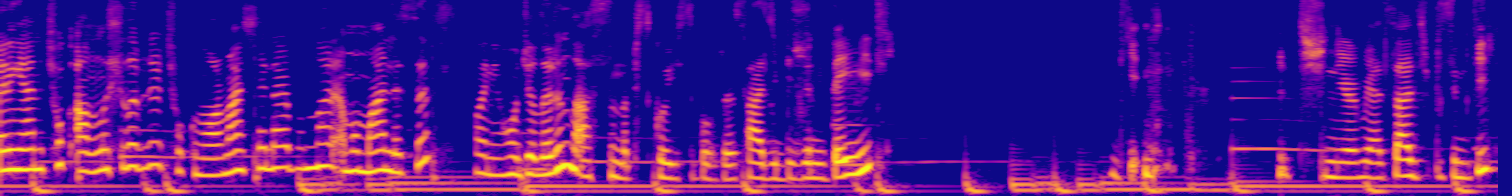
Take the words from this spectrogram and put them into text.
Hani yani çok anlaşılabilir, çok normal şeyler bunlar ama maalesef hani hocaların da aslında psikolojisi bozuluyor. Sadece bizim değil. düşünüyorum yani sadece bizim değil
